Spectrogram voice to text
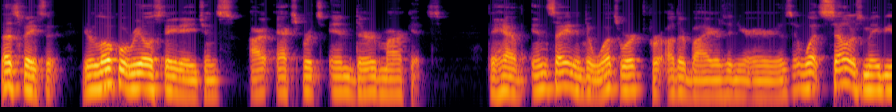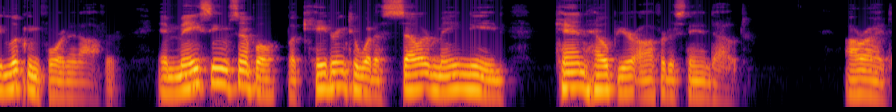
Let's face it, your local real estate agents are experts in their markets. They have insight into what's worked for other buyers in your areas and what sellers may be looking for in an offer. It may seem simple, but catering to what a seller may need can help your offer to stand out. All right,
